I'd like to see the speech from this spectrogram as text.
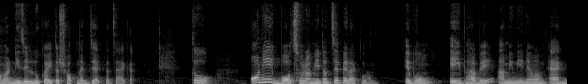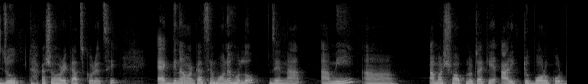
আমার নিজের লুকায়িত স্বপ্নের যে একটা জায়গা। তো অনেক বছর আমি এটা চেপে রাখলাম এবং এইভাবে আমি মিনিমাম এক যুগ ঢাকা শহরে কাজ করেছি। একদিন আমার কাছে মনে হলো যে, না, আমি আমার স্বপ্নটাকে আরেকটু বড় করব।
